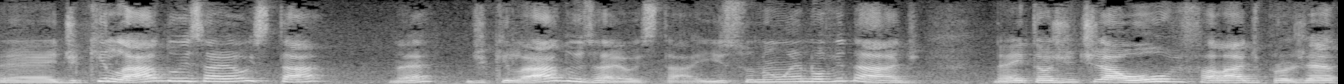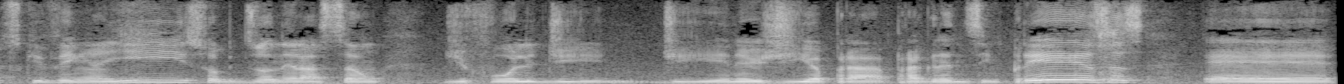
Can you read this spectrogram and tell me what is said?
é, de que lado Israel está né? De que lado Israel está? Isso não é novidade. Né? Então a gente já ouve falar de projetos que vêm aí sobre desoneração de folha de, de energia para grandes empresas. É,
